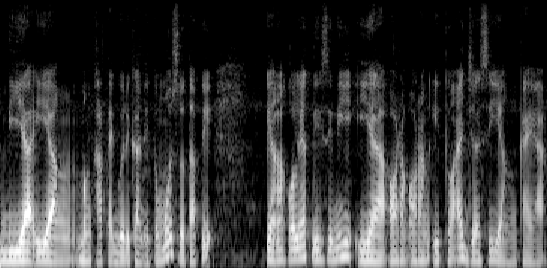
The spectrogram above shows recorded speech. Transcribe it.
dia yang mengkategorikan itu musuh, tapi yang aku lihat di sini ya orang-orang itu aja sih yang kayak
